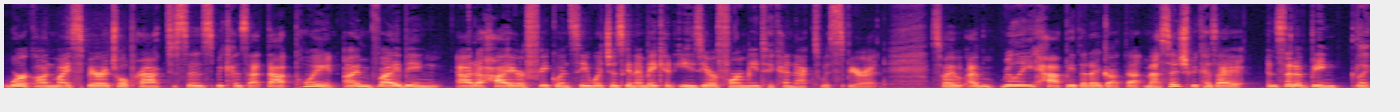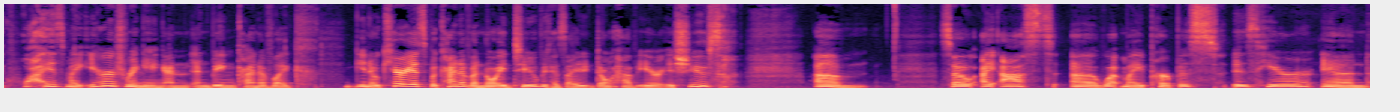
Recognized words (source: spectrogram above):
work on my spiritual practices because at that point I'm vibing at a higher frequency, which is going to make it easier for me to connect with spirit. So I, am really happy that I got that message because I, instead of being like, why is my ears ringing and, and being kind of like you know, curious but kind of annoyed too because I don't have ear issues. um, so I asked uh, what my purpose is here, and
